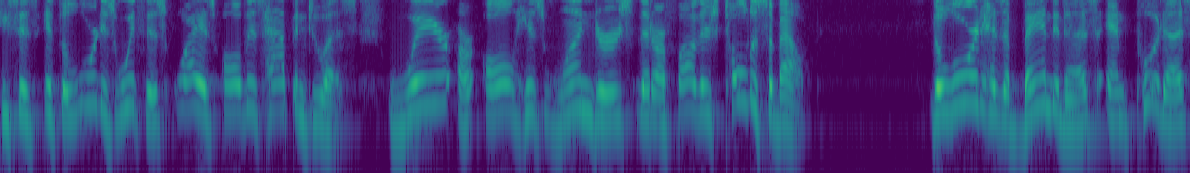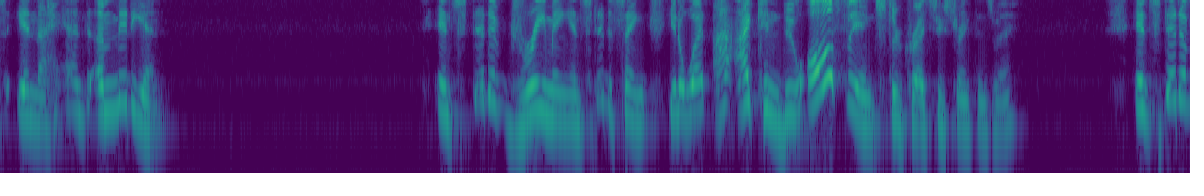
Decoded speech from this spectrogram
He says, If the Lord is with us, why has all this happened to us? Where are all his wonders that our fathers told us about? The Lord has abandoned us and put us in the hand of Midian. Instead of dreaming, instead of saying, you know what, I, I can do all things through Christ who strengthens me. Instead of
